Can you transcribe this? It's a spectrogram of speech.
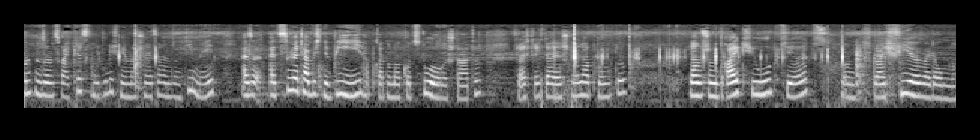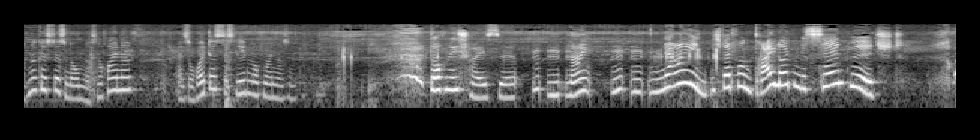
unten sind zwei Kisten, die hole ich mir mal schnell von unserem Teammate. Also als Teammate habe ich eine B, habe gerade noch mal kurz Duo gestartet. Vielleicht kriege ich da ja schneller Punkte. Wir haben schon drei Cubes jetzt und gleich vier, weil da oben noch eine Kiste ist und da oben ist noch eine. Also heute ist das Leben auf meiner Seite. Doch nicht scheiße. Nein, nein, ich werde von drei Leuten gesandwiched. Oh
